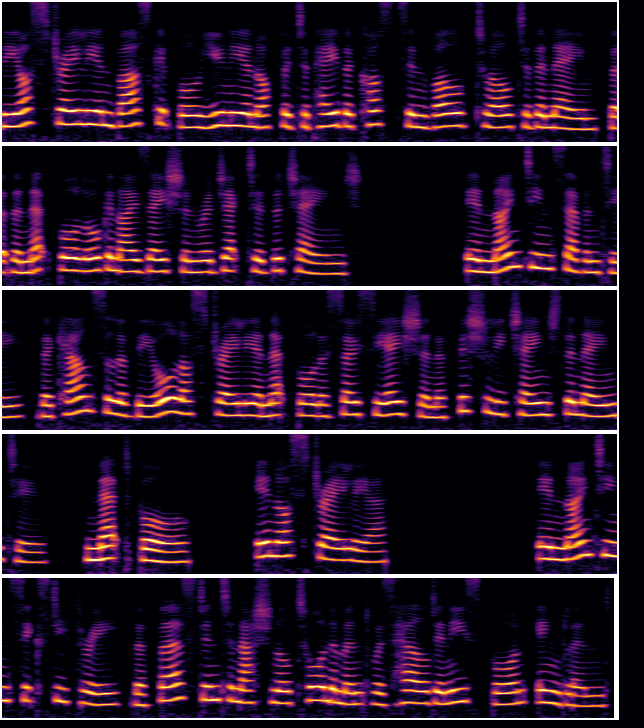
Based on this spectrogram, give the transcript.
The Australian Basketball Union offered to pay the costs involved to alter the name, but the netball organisation rejected the change. In 1970, the Council of the All-Australia Netball Association officially changed the name to Netball in Australia. In 1963, the first international tournament was held in Eastbourne, England.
